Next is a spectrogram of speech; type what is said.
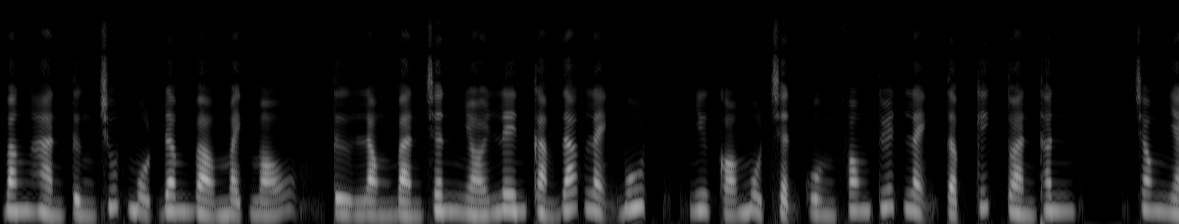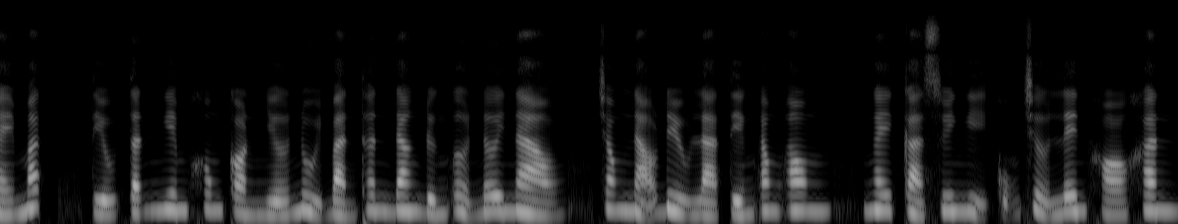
Băng hàn từng chút một đâm vào mạch máu. Từ lòng bàn chân nhói lên cảm giác lạnh bút Như có một trận cuồng phong tuyết lạnh tập kích toàn thân. Trong nháy mắt Tiếu tẫn nghiêm không còn nhớ nổi bản thân đang đứng ở nơi nào. Trong não đều là tiếng ong ong Ngay cả suy nghĩ cũng trở lên khó khăn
